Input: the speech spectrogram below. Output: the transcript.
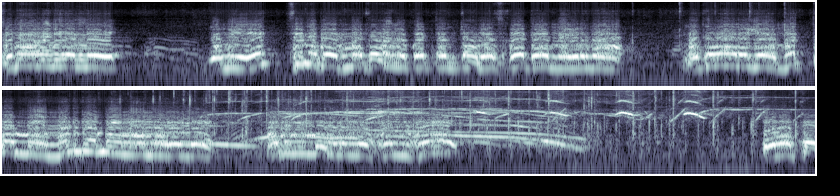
ಚುನಾವಣೆಯಲ್ಲಿ ನಮಗೆ ಹೆಚ್ಚಿನ ಬಹುಮತವನ್ನು ಕೊಟ್ಟಂತ ಹೊಸಕೋಟೆ ನಗರದ ಮತದಾರರಿಗೆ ಮತ್ತೊಮ್ಮೆ ಮಗದೊಮ್ಮೆ ನಾನು ಅವರಿಗೆ ಅಭಿನಂದನೆಗಳನ್ನು ಸಲ್ಲಿಸಿ ಇವತ್ತು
